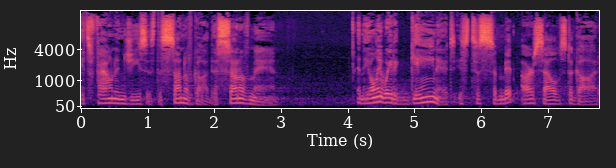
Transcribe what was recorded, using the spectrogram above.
it's found in Jesus, the Son of God, the Son of Man. And the only way to gain it is to submit ourselves to God.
